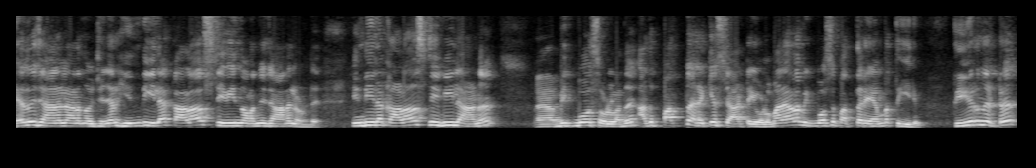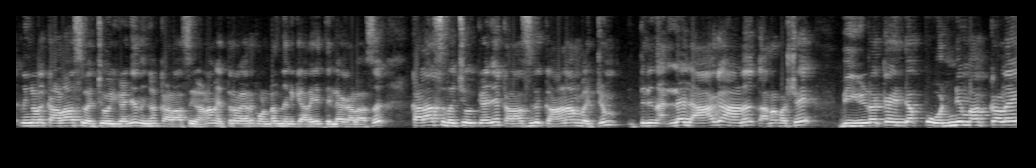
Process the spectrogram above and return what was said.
ഏത് ചാനലാണെന്ന് വെച്ച് കഴിഞ്ഞാൽ ഹിന്ദിയിലെ കളേഴ്സ് ടി വി എന്ന് പറഞ്ഞ ചാനലുണ്ട്. ഹിന്ദിയിലെ കളേഴ്സ് ടി വിയിലാണ് ബിഗ് ബോസ് ഉള്ളത്. അത് പത്തരയ്ക്ക് സ്റ്റാർട്ട് ചെയ്യുള്ളൂ. മലയാളം ബിഗ് ബോസ് പത്തരയാകുമ്പോൾ തീരും. തീർന്നിട്ട് നിങ്ങൾ കളാസ് വെച്ച് പോയി കഴിഞ്ഞാൽ നിങ്ങൾ കളാസ് കാണാം. എത്ര പേർക്കുണ്ടെന്ന് എനിക്ക് അറിയത്തില്ല കളാസ് കളാസ് വെച്ച് നോക്കി കഴിഞ്ഞാൽ കളാസിൽ കാണാൻ പറ്റും. ഇത്തിരി നല്ല ലാഗാണ്. കാരണം പക്ഷേ വീടൊക്കെ എന്റെ പൊന്നു മക്കളെ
